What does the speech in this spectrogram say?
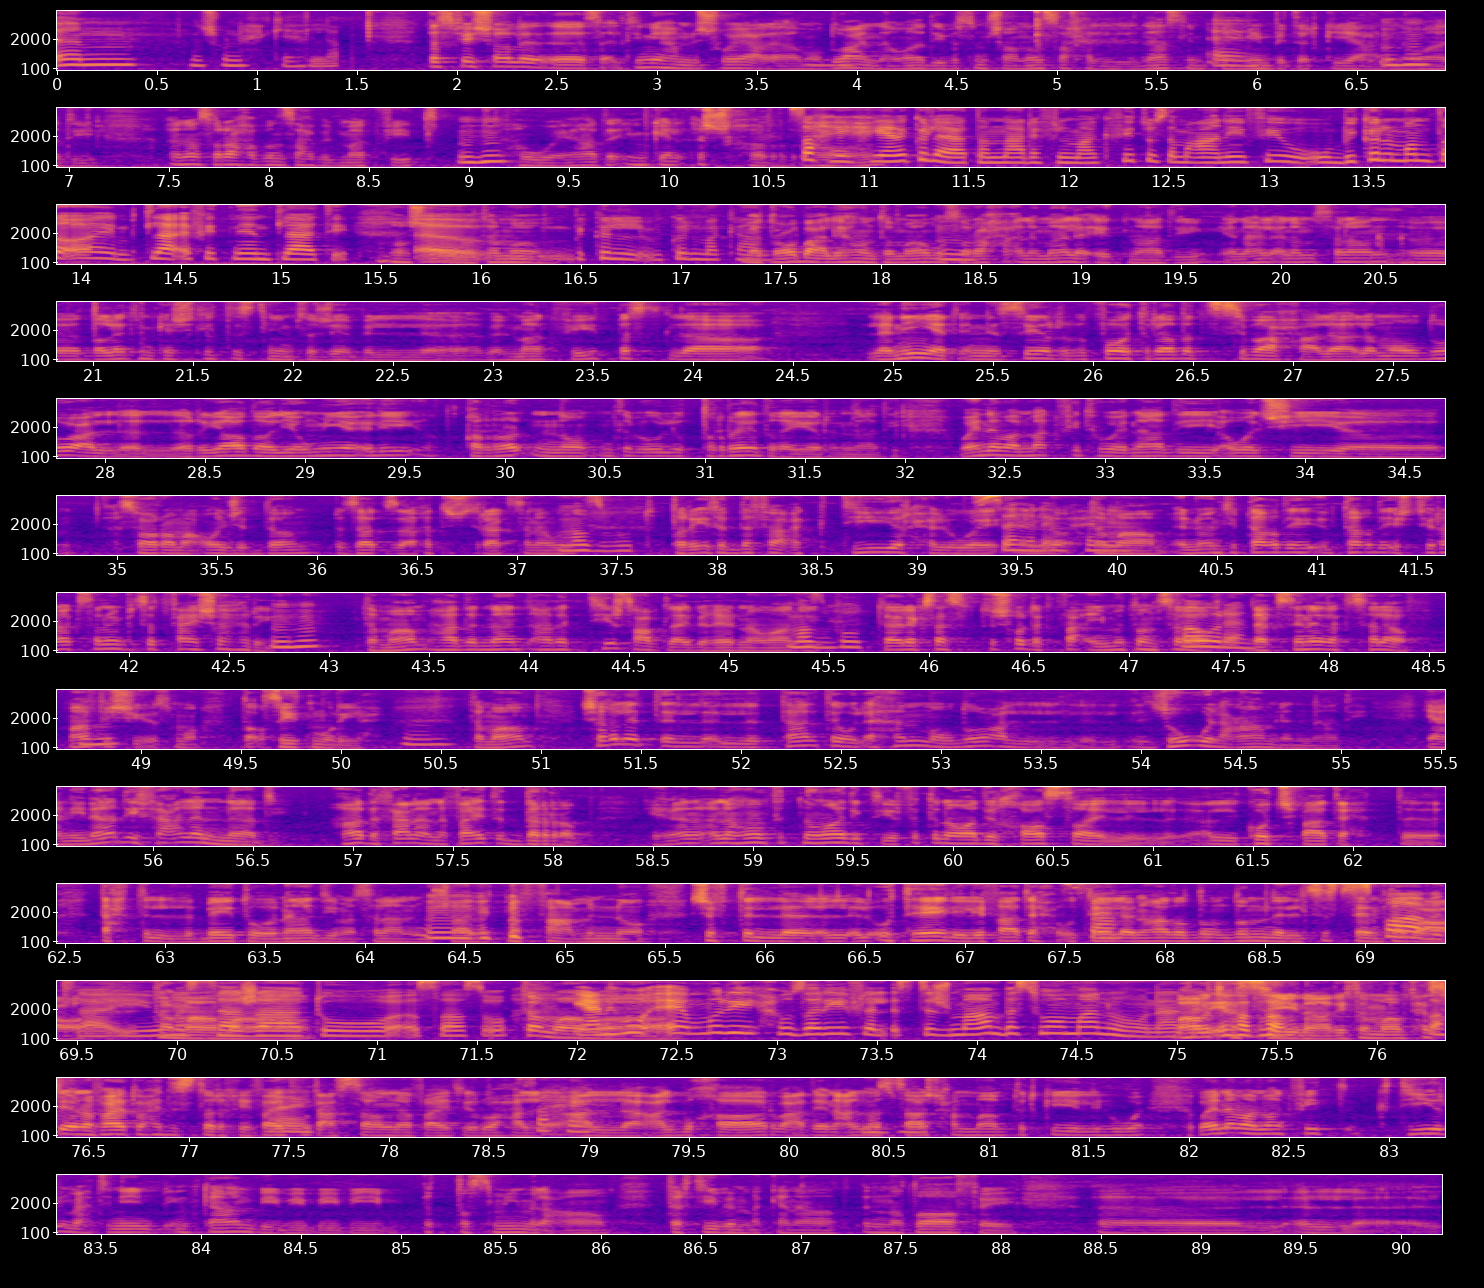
أم شو نحكي هلا؟ بس في شغلة آه، سألتيني إياها من شوي على موضوع النوادي بس مشان ننصح الناس اللي مقيمين بتركيا على النوادي أنا صراحة بنصح بال MACFit. هو هذا يمكن أشهر صحيح نوع. يعني كلياتنا بنعرف ال MACFit وسمعانين فيه وبكل منطقة بتلاقي في اثنين ثلاثة. ما شاء الله آه، تمام. بكل بكل مكان. متعوب عليهم تمام. وصراحة أنا ما لقيت نادي. يعني هلأ أنا مثلا آه، ضليت يمكن شي ثلاث سنين مسجل بال- بال MACFit بس ل لنية اني اصير فوت رياضة السباحة. لموضوع ال- ال- الرياضة اليومية إلي قررت إنه مثل بيقولوا اضطريت غير النادي، وإنما ال MACFit هو نادي أول شيء آه، سعره معقول جدا بالذات إذا أخذت اشتراك سنوي. مزبوط طريقة الدفع كتير حلوة. سهلة إنه وحلوة. تمام. إنه أنت بتاخذي بتاخذي اشتراك سنوي بس تدفعي شهري تمام. هذا الناد هذا كتير صعب تلاقي بغير نوادي. مزبوط. تلاقي لك ست اشهر بدك تدفع قيمتهم سلف. بدك سنة بدك سلف ما في شيء اسمه تقسيط مريح. تمام. شغلة ال- ال- الثالثة والأهم موضوع ال- ال- الجو العام للنادي يعني نادي فعلا نادي. هذا فعلا أنا فايت اتدرب يعني أنا أنا هون فت نوادي كثير فت النوادي الخاصة اللي الكوتش فاتح تحت بيته نادي مثلا مشان يتنفع منه شفت ال- ال- الأوتيل اللي فاتح. أوتيل لأنه هذا ضمن ال system تبعه بتلاقيه. ومساجات وقصص و... تماما. يعني هو إيه مريح وظريف للاستجمام بس هو ما نادي ما بتحسيه. نادي تمام بتحسي صح. إنه فايت واحد يسترخي فايت. يفوت على الساونا فايت يروح على صحيح. على, على البخار بعدين على المساج حمام تركي اللي هو وإنما ال MACFit كثير معتنين إن كان بي بي بي بي بالتصميم العام ترتيب المكانات النظافة ال- ال-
